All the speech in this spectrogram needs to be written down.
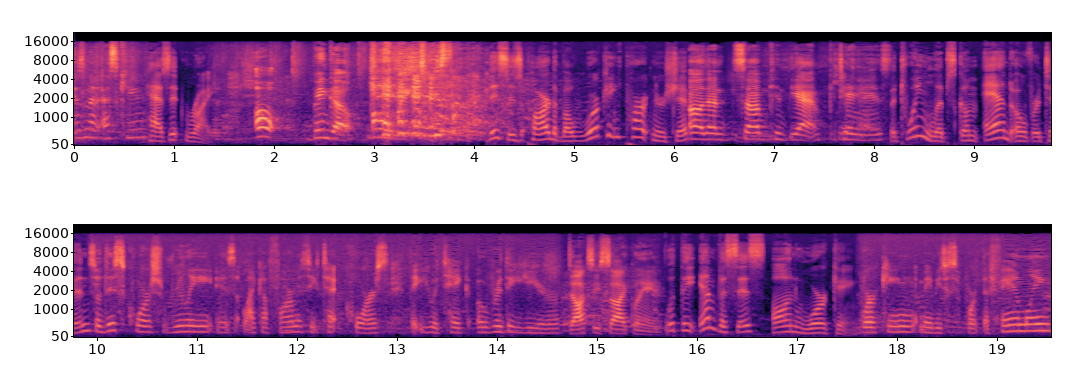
Isn't it SQ? has it right. Oh, bingo. Oh, wait. This is part of a working partnership oh, then sub, con- yeah, continuous. between Lipscomb and Overton. So this course really is like a pharmacy tech course that you would take over the year, Doxycycline. with the emphasis on working. working maybe to support the family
